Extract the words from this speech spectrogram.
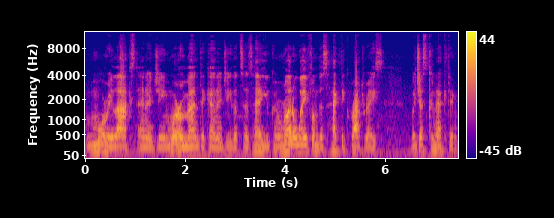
more relaxed energy, more romantic energy that says, hey, you can run away from this hectic rat race by just connecting,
